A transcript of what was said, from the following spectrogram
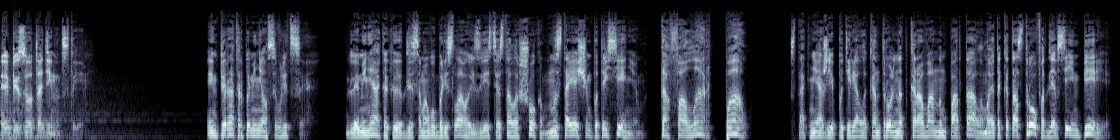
Эпизод 11. Император поменялся в лице. Для меня, как и для самого Борислава, известие стало шоком, настоящим потрясением. Тафалар пал! Стокняжье потеряло контроль над караванным порталом, а это катастрофа для всей империи.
